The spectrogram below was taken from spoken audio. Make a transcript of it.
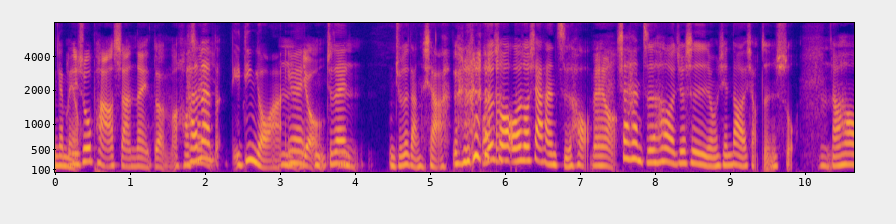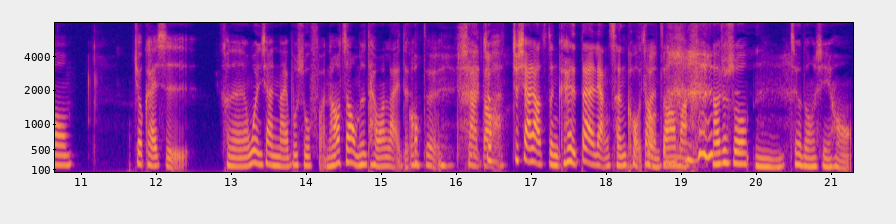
应该没有你。说爬山那一段吗？好他像那段一定有啊，因为嗯有就在、嗯你就在当下。我就说，我就说下山之后，没有，下山之后就是我们先到了小诊所，嗯然后就开始可能问一下你哪里不舒服、啊，然后知道我们是台湾来的，哦，哦对，吓到，就吓到，整个开始戴了两层口罩，你知道吗？然后就说，嗯，这个东西吼，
